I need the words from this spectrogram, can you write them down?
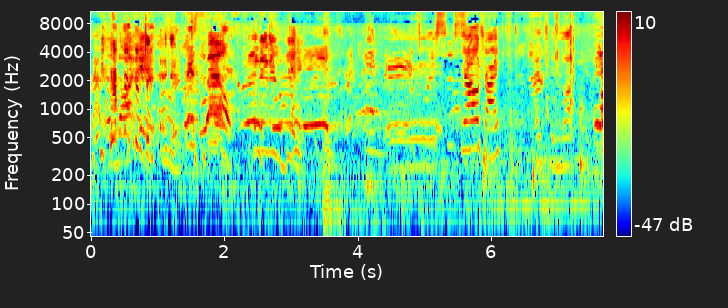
That was not it. It fell. I didn't get it. Yeah, I'll try. I cannot. Oh!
